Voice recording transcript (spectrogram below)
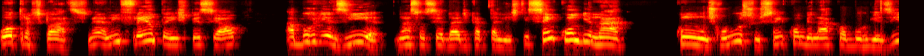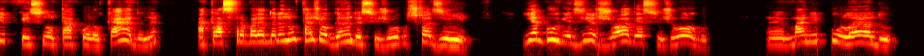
outras classes, né? ela enfrenta, em especial, a burguesia na sociedade capitalista. E sem combinar com os russos, sem combinar com a burguesia, porque isso não está colocado, né? a classe trabalhadora não está jogando esse jogo sozinha. E a burguesia joga esse jogo é, manipulando,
